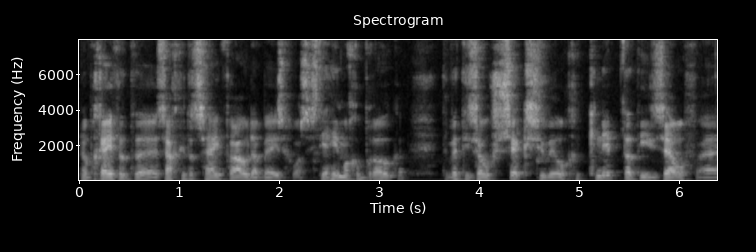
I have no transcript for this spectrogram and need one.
En op een gegeven moment eh, zag hij dat zijn vrouw daar bezig was. Is hij helemaal gebroken. Toen werd hij zo seksueel geknipt dat hij zelf eh,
